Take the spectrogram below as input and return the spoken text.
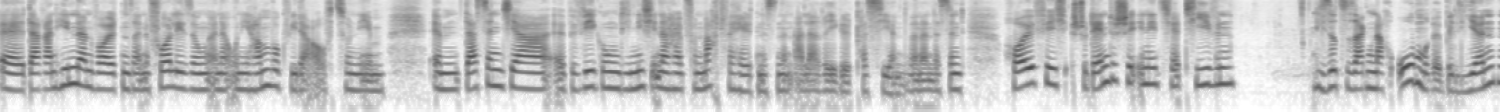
äh, daran hindern wollten, seine Vorlesungen an der Uni Hamburg wieder aufzunehmen. Ähm, das sind ja äh, Bewegungen, die nicht innerhalb von Machtverhältnissen in aller Regel passieren, sondern das sind häufig studentische Initiativen, die sozusagen nach oben rebellieren.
